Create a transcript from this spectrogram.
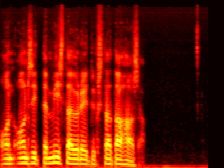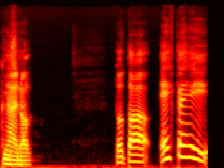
On, on sitten mistä yrityksestä tahansa. Kyse. Näin on. Tota, ehkä hei,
